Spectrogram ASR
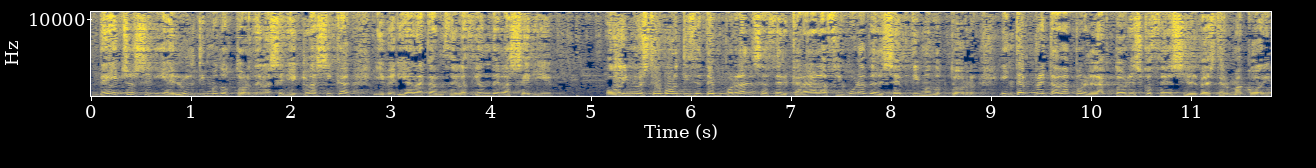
De hecho, sería el último doctor de la serie clásica y vería la cancelación de la serie. Hoy nuestro vórtice temporal se acercará a la figura del séptimo doctor, interpretada por el actor escocés Sylvester McCoy.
